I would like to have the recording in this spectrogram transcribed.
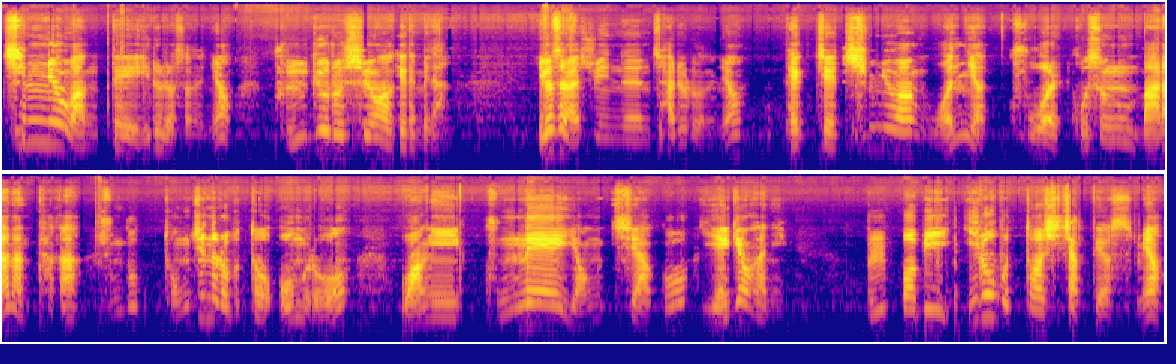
침류왕 때에 이르러서는요 불교를 수용하게 됩니다. 이것을 알 수 있는 자료로는요 백제 침류왕 원년 9월 고승 마라난타가 중국 동진으로부터 오므로 왕이 국내에 영치하고 예경하니 불법이 1호부터 시작되었으며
